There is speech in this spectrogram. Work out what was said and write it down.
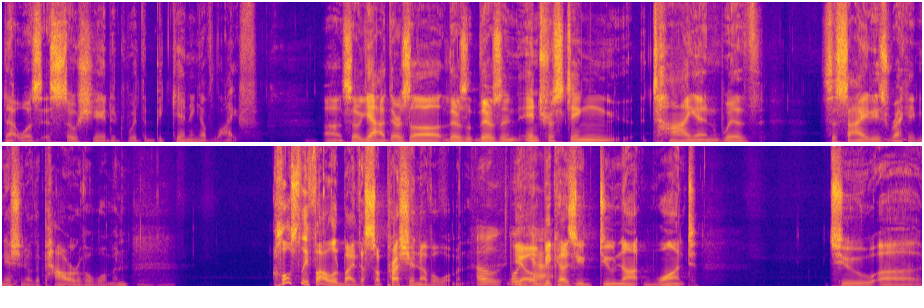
that was associated with the beginning of life. Uh, so yeah, there's a there's there's an interesting tie-in with society's recognition of the power of a woman, closely followed by the suppression of a woman. Oh, well, you know, yeah. because you do not want to uh,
